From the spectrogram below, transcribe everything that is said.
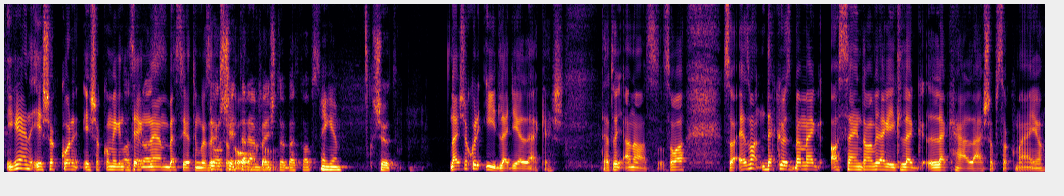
igen, és akkor, és akkor még tényleg nem beszéltünk az extra dolgokról. is többet kapsz. Igen. Sőt. Na és akkor így legyél lelkes. Tehát, hogy na, szóval, szóval ez van, de közben meg azt szerintem a világ egyik leg, leghálásabb szakmája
